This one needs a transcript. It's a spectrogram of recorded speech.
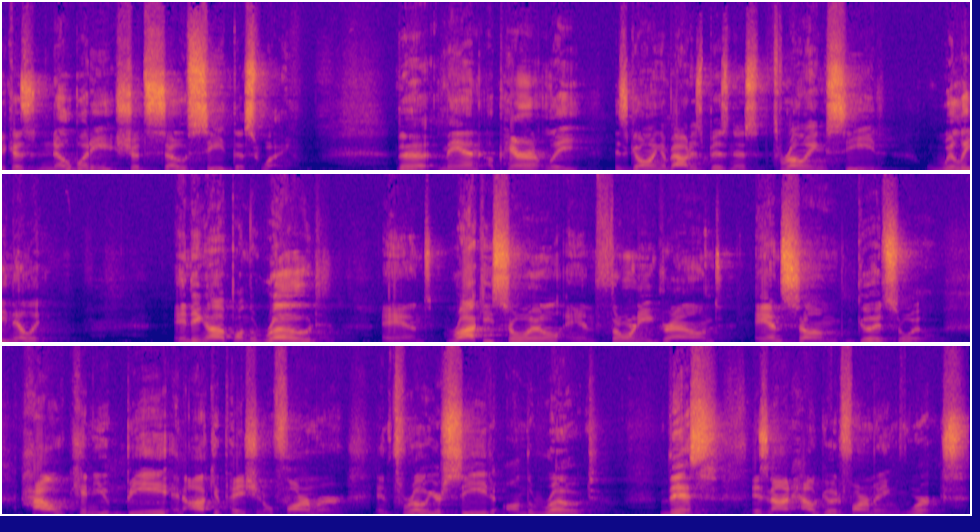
because nobody should sow seed this way. The man apparently is going about his business throwing seed willy nilly, ending up on the road and rocky soil and thorny ground and some good soil. How can you be an occupational farmer and throw your seed on the road? This is not how good farming works.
